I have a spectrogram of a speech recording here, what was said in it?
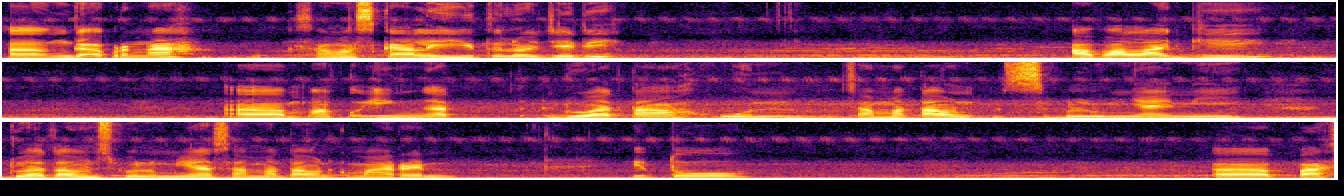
eh, nggak uh, pernah sama sekali gitu loh. Jadi apalagi um, aku ingat dua tahun sama tahun sebelumnya ini dua tahun sebelumnya sama tahun kemarin itu uh, pas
